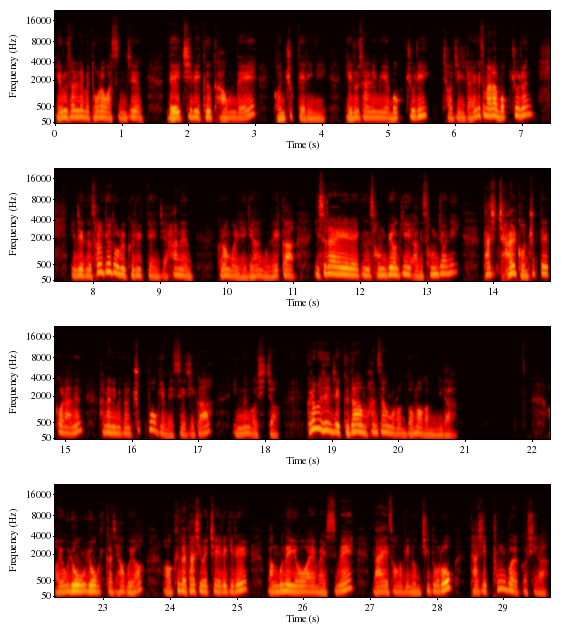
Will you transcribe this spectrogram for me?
예루살렘에 돌아왔은즉 내 집이 그 가운데에 건축되리니 예루살렘 위에 먹줄이 저지리라. 여기서 말한 먹줄은 이제 그 설계도를 그릴 때 이제 하는 그런 걸 얘기하는 겁니다. 그러니까 이스라엘의 그 성벽이 아, 그 성전이 다시 잘 건축될 거라는 하나님의 그런 축복의 메시지가 있는 것이죠. 그러면서 이제 그 다음 환상으로 넘어갑니다. 어, 요, 요, 여기까지 하고요. 어, 그가 다시 외쳐 이르기를 망군의 여호와의 말씀에 나의 성읍이 넘치도록 다시 풍부할 것이라.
